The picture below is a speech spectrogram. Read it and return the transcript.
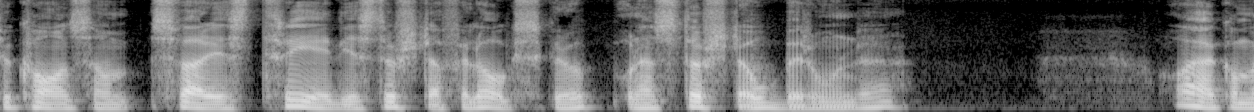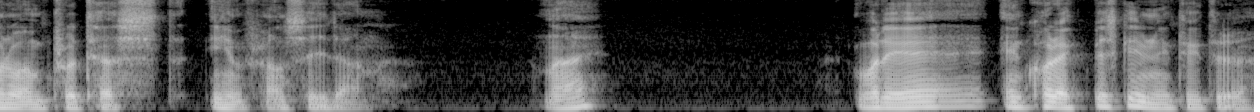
Tukan som Sveriges tredje största förlagsgrupp och den största oberoende. Och här kommer då en protest in från sidan. Nej. Var det en korrekt beskrivning tyckte du?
